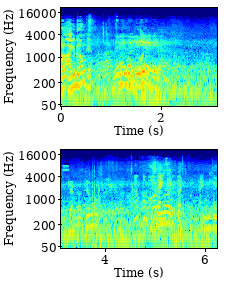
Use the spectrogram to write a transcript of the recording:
थोड़ा आगे बुलाऊं क्या? क्या गाती हो थैंक यू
